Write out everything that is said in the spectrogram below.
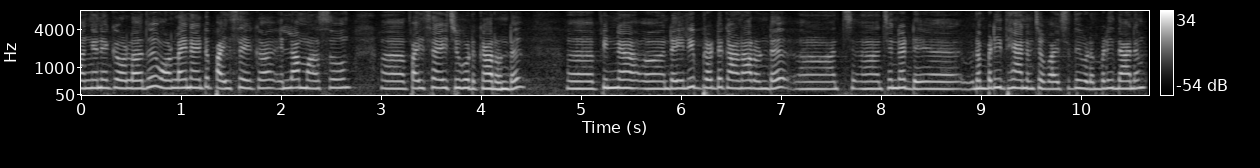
അങ്ങനെയൊക്കെ ഉള്ളത്. ഓൺലൈനായിട്ട് പൈസയൊക്കെ എല്ലാ മാസവും പൈസ അയച്ചു കൊടുക്കാറുണ്ട്. പിന്നെ ഡെയിലി ബ്രെഡ് കാണാറുണ്ട്. അച്ഛ- അച്ഛന്റെ ഉടമ്പടി ധ്യാനം ചൊവ്വാഴ്ചത്തെ ഉടമ്പടി ധ്യാനം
